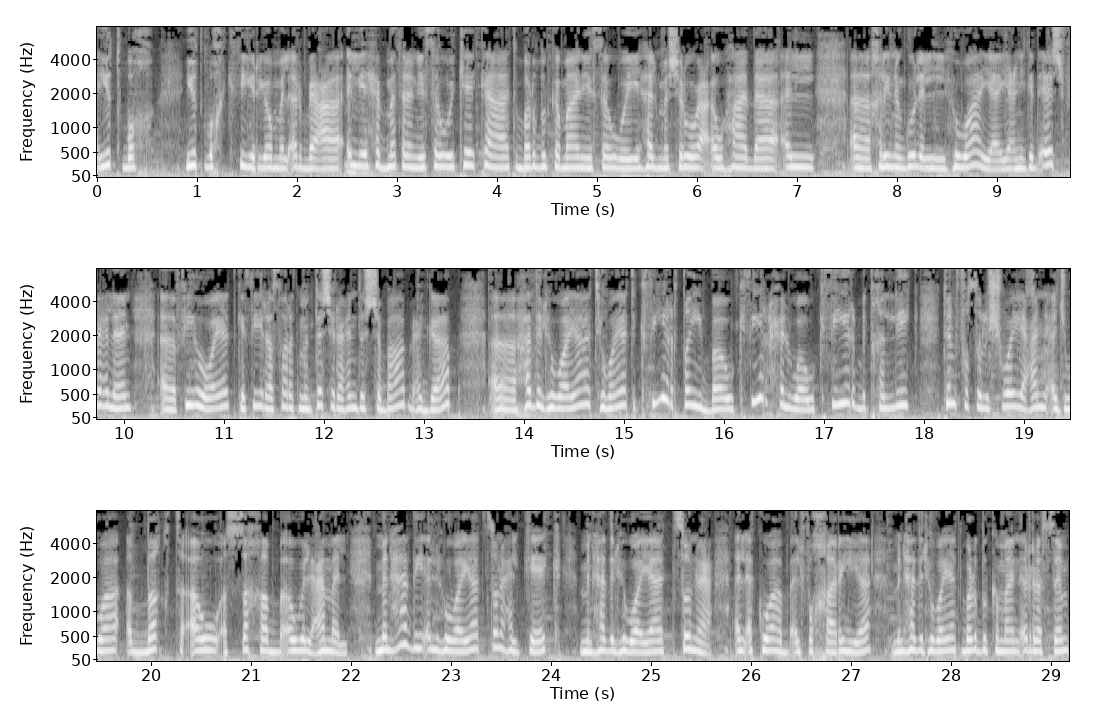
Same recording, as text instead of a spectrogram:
يطبخ يطبخ كثير يوم الأربعاء. اللي يحب مثلا يسوي كيكات برضو كمان يسوي هالمشروع أو هذا. ال- خلينا نقول الهواية. يعني قد إيش فعلا آه، في هوايات كثيرة صارت منتشرة عند الشباب عقاب. آه، هذه الهوايات هوايات كثير طيبة وكثير حلوة وكثير بتخليك تنفصل شوي عن أجواء الضغط أو الصخب أو العمل. من هذه الهوايات صنع الكيك من هذه الهوايات صنع الأكواب الفخارية من هذه الهوايات برضو كمان الرسم.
